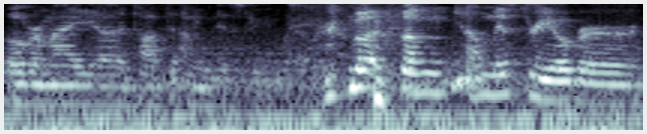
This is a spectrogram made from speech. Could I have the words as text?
over my uh, top. 10, I mean, mystery, whatever, but some you know mystery over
